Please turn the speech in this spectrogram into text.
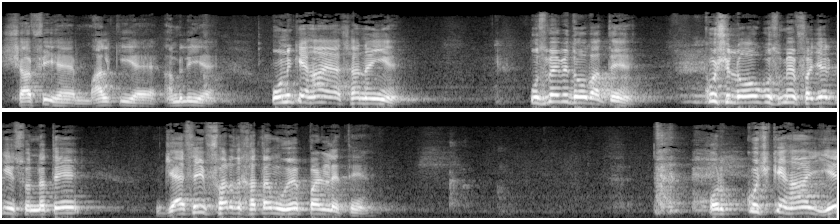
شافی ہے، مالکی ہے عملی ہے، ان کے ہاں ایسا نہیں ہے۔ اس میں بھی دو باتیں ہیں۔ کچھ لوگ اس میں فجر کی سنتیں جیسے ہی فرض ختم ہوئے پڑھ لیتے ہیں۔ اور کچھ کے ہاں یہ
